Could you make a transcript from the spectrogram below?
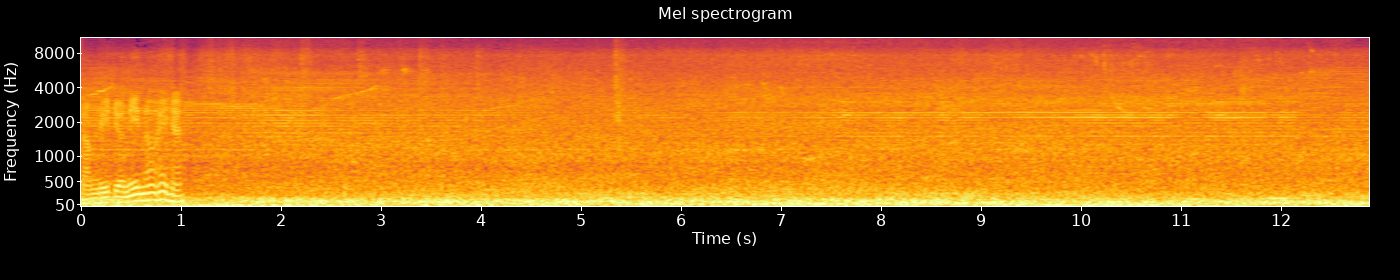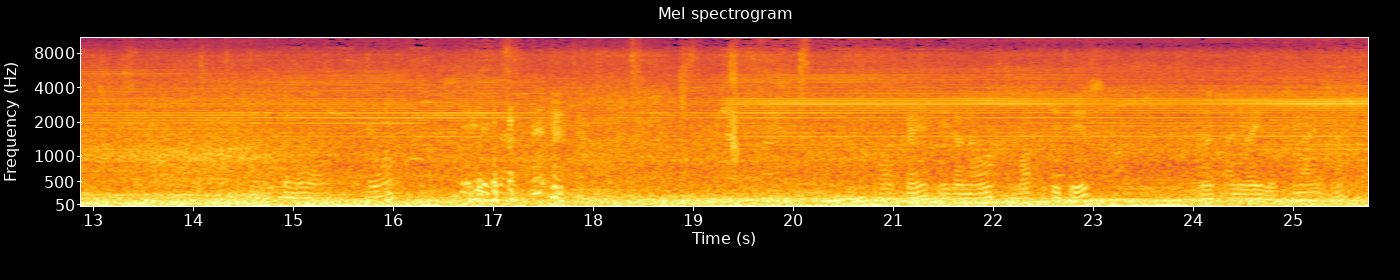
Làm video ní nói hả? What it is, but anyway, looks nice. Huh?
